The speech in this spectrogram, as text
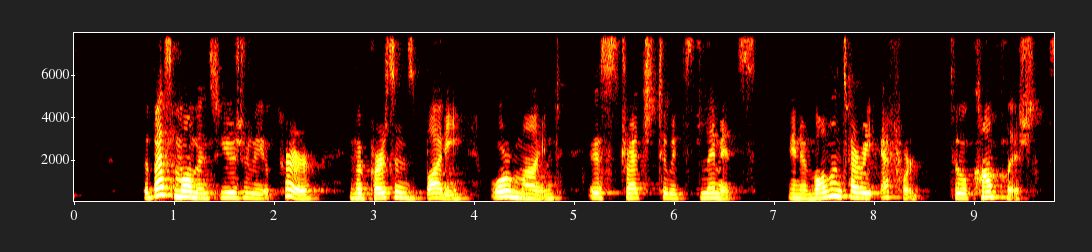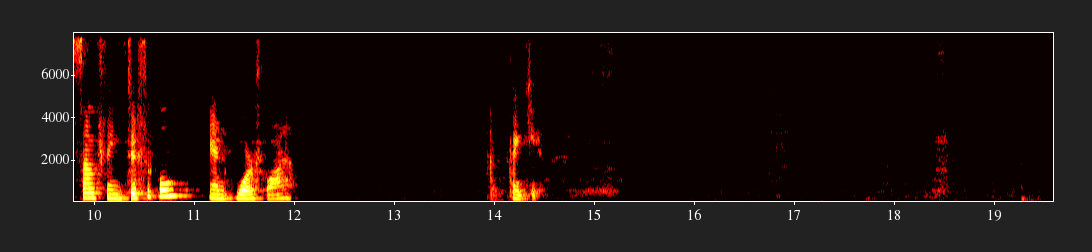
The best moments usually occur if a person's body or mind is stretched to its limits in a voluntary effort to accomplish something difficult and worthwhile. Thank you.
